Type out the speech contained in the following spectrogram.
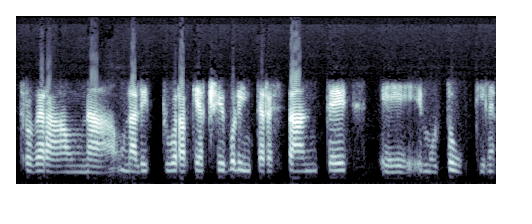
troverà una, una lettura piacevole, interessante e, e molto utile.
